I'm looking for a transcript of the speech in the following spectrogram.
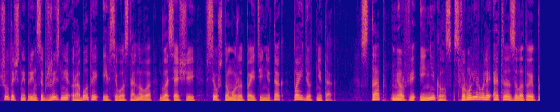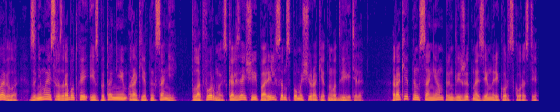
шуточный принцип жизни, работы и всего остального, гласящий «все, что может пойти не так, пойдет не так». Стаб, Мёрфи и Николс сформулировали это золотое правило, занимаясь разработкой и испытанием ракетных саней, платформы, скользящей по рельсам с помощью ракетного двигателя. Ракетным саням принадлежит наземный рекорд скорости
